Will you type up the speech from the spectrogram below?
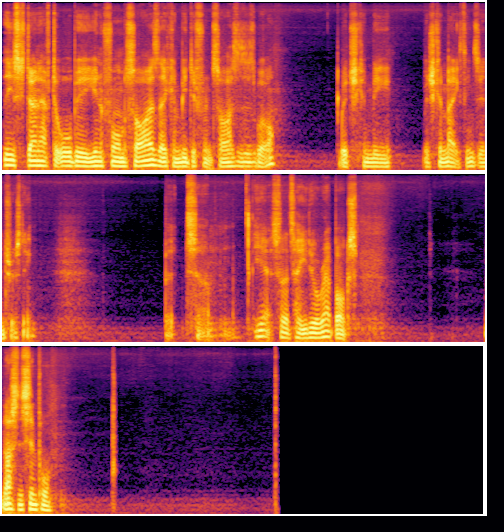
these don't have to all be a uniform size, they can be different sizes as well, which can be which can make things interesting. But um, yeah, so that's how you do a wrap box. Nice and simple.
